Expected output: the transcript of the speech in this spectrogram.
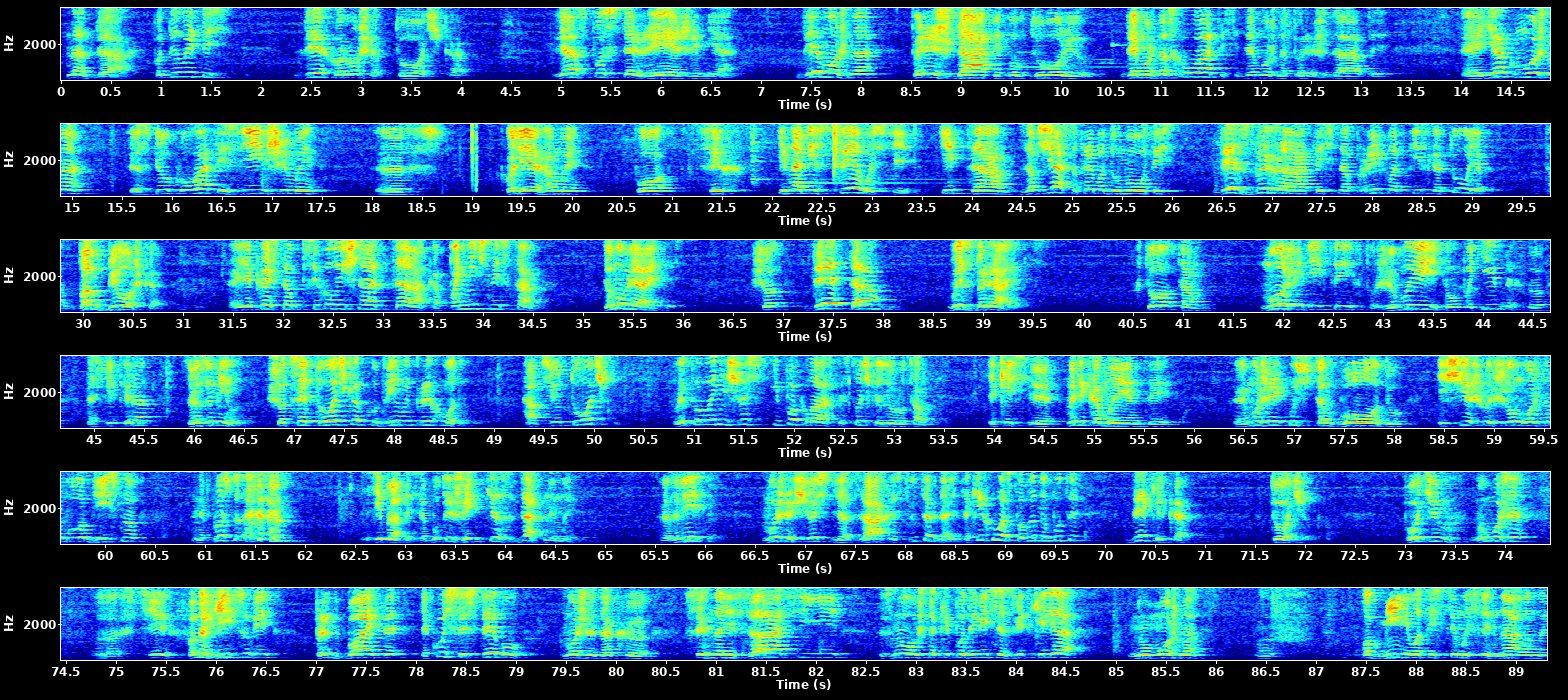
на дах, подивитись, де хороша точка для спостереження, де можна переждати, повторюю, де можна сховатися, де можна переждати, Е, як можна спілкуватися з іншими колегами по цих і на місцевості, і там. Завчасно треба домовитись, де збиратись, наприклад, після того, як там бомбьошка, якась там психологічна атака, панічний стан. Домовляєтесь, що де там ви збираєтесь, хто там може дійти, хто живий і тому подібне, хто наскільки рад. Зрозуміло, що це точка, куди ви приходите. А в цю точку ви повинні щось і покласти з точки зору там якісь е, медикаменти, е, може якусь там воду, і ще щось, що можна було б дійсно не просто зібратися, а бути життєздатними. Розумієте? Може щось для захисту і так далі. Таких у вас повинно бути декілька точок. Потім, ну, може, е, ці фонарі собі придбайте, якусь систему, може так, сигналізації. Знову ж таки, подивіться, звідкиля ну, можна е, обмінюватись цими сигналами.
